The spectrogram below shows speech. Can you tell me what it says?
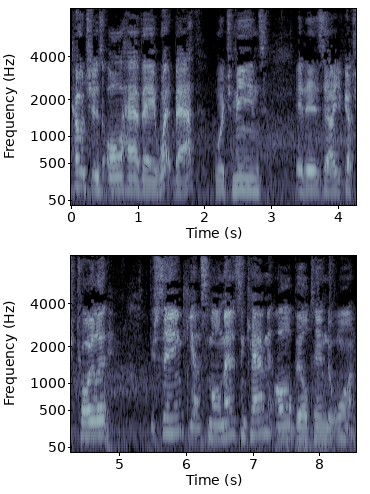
coaches all have a wet bath, which means it is, uh, you've got your toilet, your sink, you got a small medicine cabinet, all built into one.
